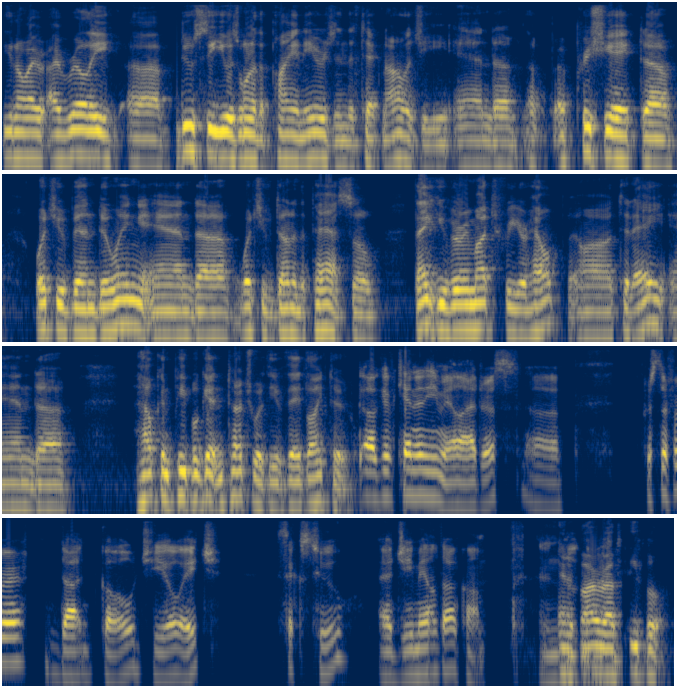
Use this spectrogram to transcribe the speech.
you know, I, I really uh, do see you as one of the pioneers in the technology and uh, appreciate uh, what you've been doing and uh, what you've done in the past. So, thank you very much for your help today. And how can people get in touch with you if they'd like to? I'll give Ken an email address christopher.goh, G-O-H, 62 at gmail.com. And, and if our uh, people,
